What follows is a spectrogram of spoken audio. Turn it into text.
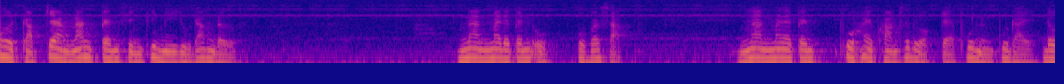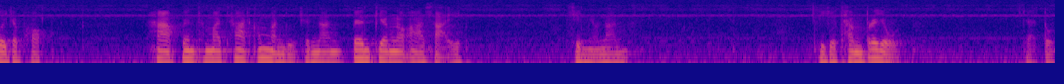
มืดกับแจ้งนั้นเป็นสิ่งที่มีอยู่ดั้งเดิม นั่นไม่ได้เป็นอุปอุปสรรค นั่นไม่ได้เป็นผู้ให้ความสะดวกแก่ผู้หนึ่งผู้ใด โดยเฉพาะ หากเป็นธรรมชาติของมันอยู่เช่นนั้น เป็นเพียงเราอาศัย สิ่งเหล่านั้น ที่จะทำประโยชน์แก่ตน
